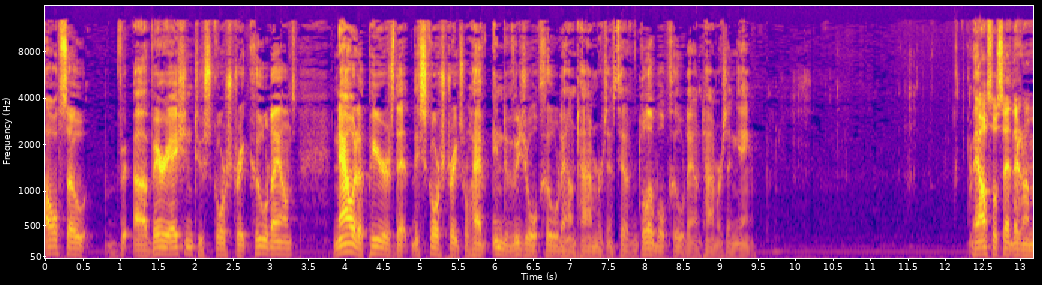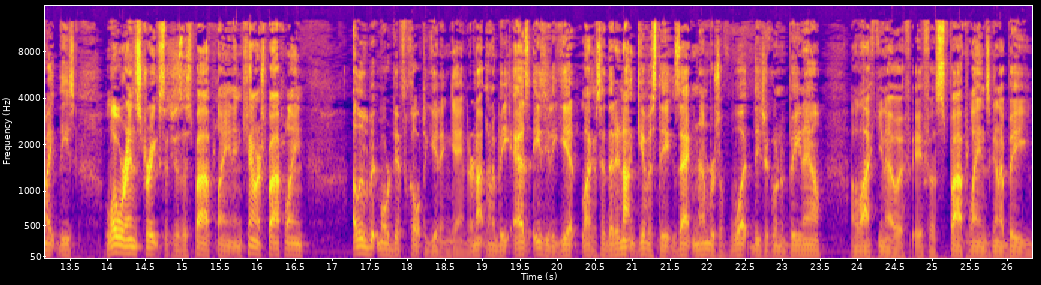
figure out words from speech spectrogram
also uh, variation to score streak cooldowns. Now it appears that the score streaks will have individual cooldown timers instead of global cooldown timers in game. They also said they're going to make these lower end streaks, such as the spy plane and counter spy plane, a little bit more difficult to get in game. They're not going to be as easy to get. Like I said, they did not give us the exact numbers of what these are going to be now like you know if, if a spy plane is going to be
